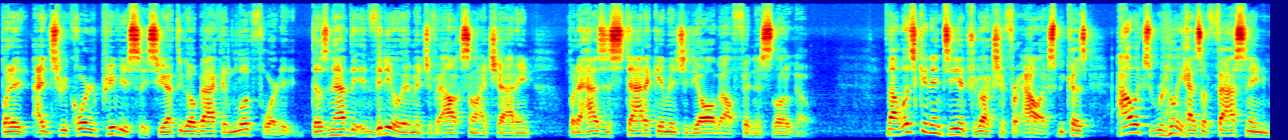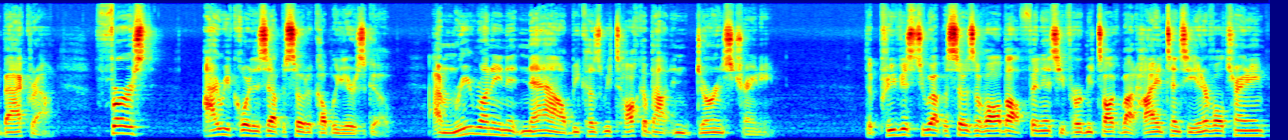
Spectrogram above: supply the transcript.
but it, it's recorded previously, so you have to go back and look for it. It doesn't have the video image of Alex and I chatting, but it has a static image of the All About Fitness logo. Now, let's get into the introduction for Alex because Alex really has a fascinating background. First, I recorded this episode a couple years ago. I'm rerunning it now because we talk about endurance training. The previous two episodes of All About Fitness, you've heard me talk about high intensity interval training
